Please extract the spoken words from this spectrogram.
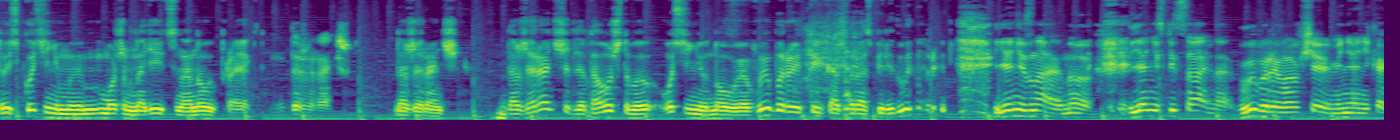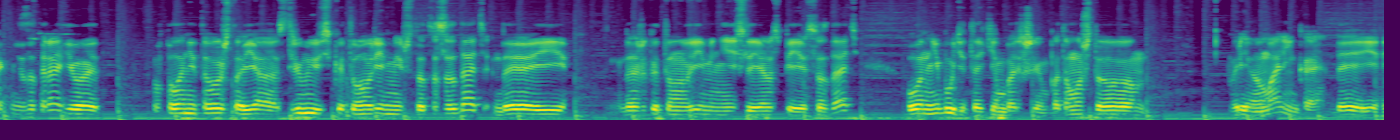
То есть к осени мы можем надеяться на новый проект? Даже раньше. Даже раньше даже раньше для того, чтобы осенью новые выборы, ты каждый раз перед выборами. Я не знаю, но я не специально. Выборы вообще меня никак не затрагивают в плане того, что я стремлюсь к этому времени что-то создать, да и даже к этому времени, если я успею создать, он не будет таким большим, потому что время маленькое, да и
